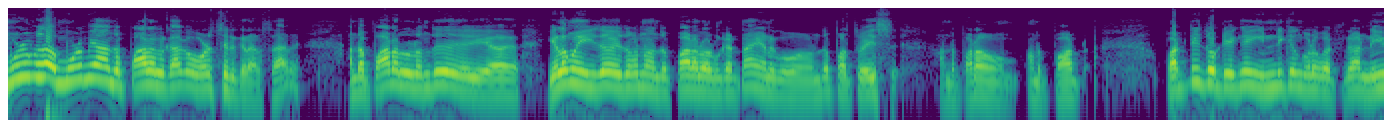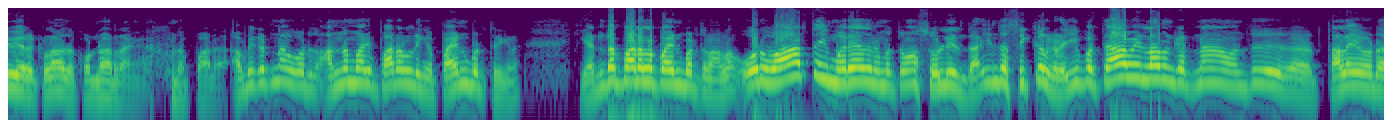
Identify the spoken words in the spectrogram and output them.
முழுமையாக முழுமையாக அந்த பாடலுக்காக உழைச்சிருக்கிறார் சார். அந்த பாடல் வந்து இளமை இதோ இதோன்னு அந்த பாடல் ஒன்று கேட்டால் எனக்கு வந்து பத்து வயசு. அந்த படம் அந்த பாட்டு பட்டி தொட்டி எங்கே இன்றைக்கும் கூட பார்த்தீங்கன்னா நியூ இயருக்கெல்லாம் அதை கொண்டாடுறாங்க அந்த பாடல். அப்படி கட்டினா ஒரு அந்த மாதிரி பாடல் நீங்கள் பயன்படுத்துறீங்கன்னா எந்த பாடலை பயன்படுத்தினாலும் ஒரு வார்த்தை மரியாதை நிமித்தமாக சொல்லியிருந்தா இந்த சிக்கல் கிடையாது. இப்போ தேவையில்லாமல் கேட்டினா வந்து தலையோட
